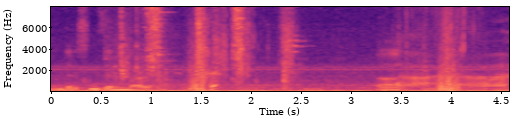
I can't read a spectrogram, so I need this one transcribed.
Ben derisini üzerim bari. Ah.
